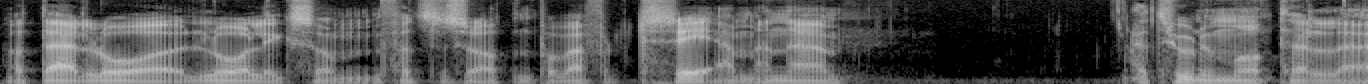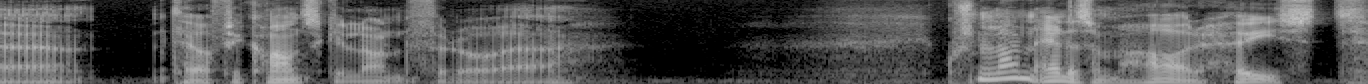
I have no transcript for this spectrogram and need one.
At der lå, lå liksom fødselsraten på hvert fall tre. Men eh, jeg tror du må til, eh, til afrikanske land for å eh, Hvilke land er det som har høyst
